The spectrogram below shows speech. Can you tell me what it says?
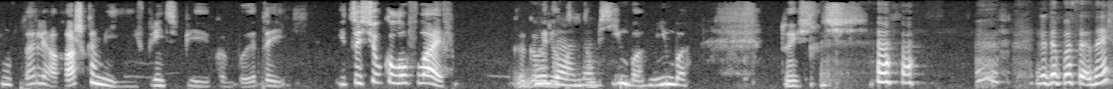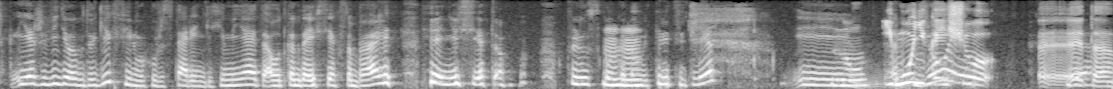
ну, стали агашками, и, в принципе, как бы это it's a circle of life, как ну, говорил да, там да. Симба, Мимба. То есть... Ну, это просто, знаешь, я же видела в других фильмах уже стареньких, и меня это, а вот когда их всех собрали, и они все там плюс сколько там, 30 лет, и... Ну, и Моника Джои... еще Э, это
